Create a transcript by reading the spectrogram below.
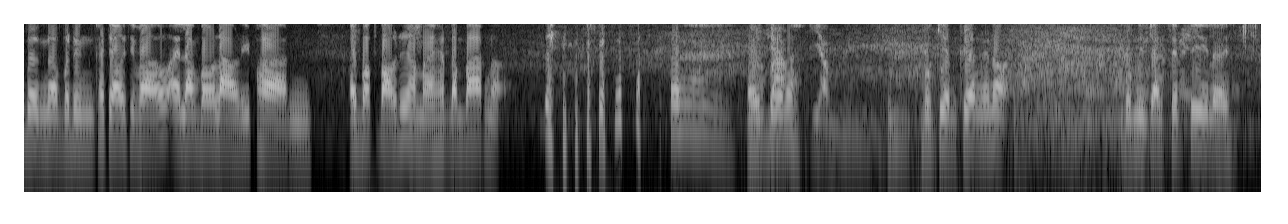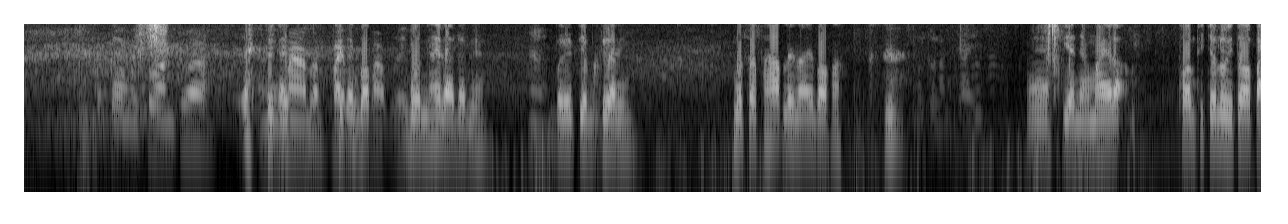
เบิ่งเนาะบ่ดึงเขาเจ้าสิว่าเอ้าไอ้ลางเบาเหล่านี่ผ่าน ไอ้บ๊อบเบาเนื้อมาเฮ็ดลำบากเนาะ โอเคเนาะเกี่ยมบ่เกียมเครื่องเลยเนาะบ่มีการเซฟตี้เลยสตองไว้ก่อนตัวถึงไอ้มาแบบไปถึงไอ้บ๊อบปรับเลยบนให้แล้วเดี๋ยวนี้เออบ่ได้เตรียมเครื่องหมดสภาพเลยเนาะไอ้บ๊อบ เปลี่ยนอย่างใหม่แล้วพร้อมที่จะลุยต่อไป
